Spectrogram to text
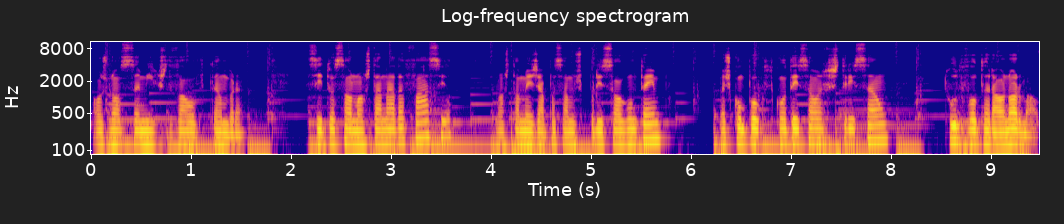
aos nossos amigos de Val de Câmara. A situação não está nada fácil, nós também já passamos por isso há algum tempo, mas com um pouco de contenção e restrição, tudo voltará ao normal.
